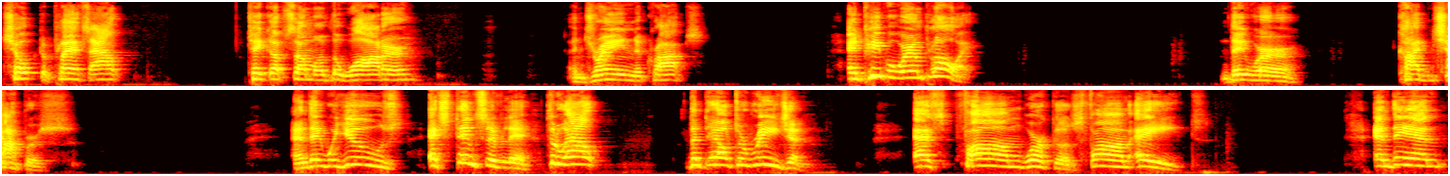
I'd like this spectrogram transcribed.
choke the plants out, take up some of the water, and drain the crops. And people were employed. They were cotton choppers. And they were used extensively throughout the Delta region as farm workers, farm aides. And then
